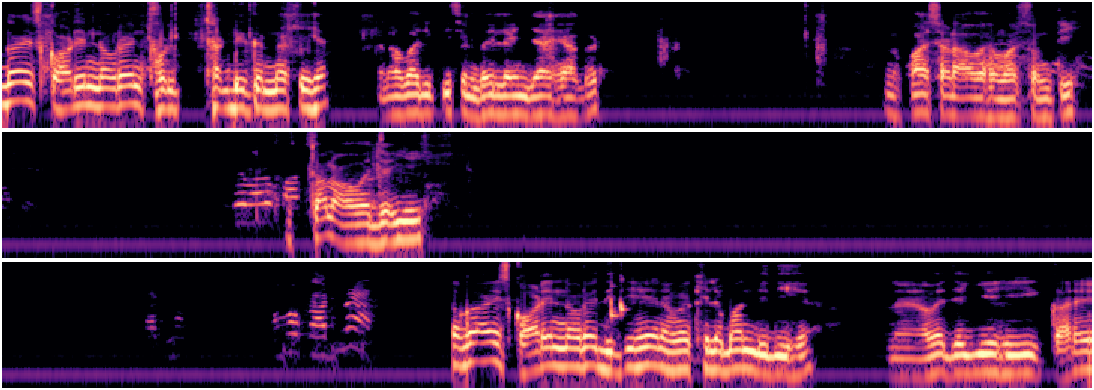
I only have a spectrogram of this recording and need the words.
ગાઈસ ઘોડીને નવરાઈને થોડી ઠંડી કરી નાખી છે અને આ બાજુ કિશનભાઈ લઈને જાય છે આગળ અને પાછળ આવે છે અમારી સુમતી ચાલો હવે જઈએ આમાં કાઢ ના તો ગાઈસ ઘોડીને નવરાઈ દીધી છે અને હવે ખીલે બાંધી દીધી છે અને હવે જઈએ છીએ ઘરે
